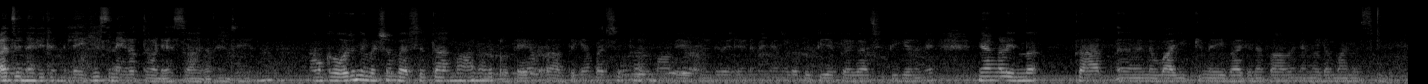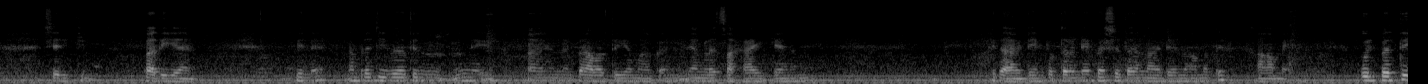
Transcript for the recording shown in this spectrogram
വചന വിരുന്നിലേക്ക് സ്നേഹത്തോടെ സ്വാഗതം ചെയ്യുന്നു. നമുക്ക് ഒരു നിമിഷം പരിശുദ്ധാത്മാവിനോട് പ്രത്യേകം പ്രാർത്ഥിക്കാം. പരിശുദ്ധാത്മാവെ കൊണ്ടുവരണമേ ഞങ്ങളുടെ ബുദ്ധിയെ പ്രകാശിപ്പിക്കണമേ. ഞങ്ങൾ ഇന്ന് വായിക്കുന്ന ഈ വചനഭാവം ഞങ്ങളുടെ മനസ്സിൽ ശരിക്കും പതിയാൻ പിന്നെ നമ്മുടെ ജീവിതത്തിൽ പ്രാവർത്തികമാക്കാനും ഞങ്ങളെ സഹായിക്കാനും. പിതാവിന്റെയും പുത്രന്റെയും പരിശുദ്ധന്മാരുടെയും നാമത്തിൽ ആമേ ഉൽപ്പത്തി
